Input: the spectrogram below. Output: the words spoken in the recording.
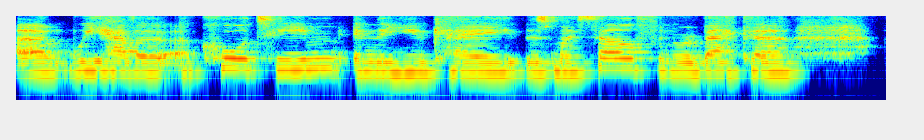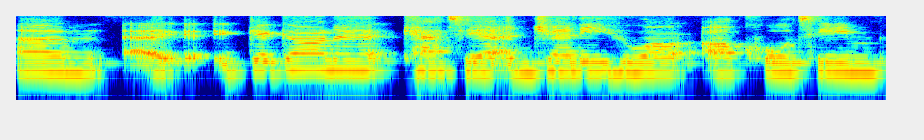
Um, we have a, a, core team in the UK. There's myself and Rebecca, um, uh, Gagana, Katia, and Jenny, who are our core team.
